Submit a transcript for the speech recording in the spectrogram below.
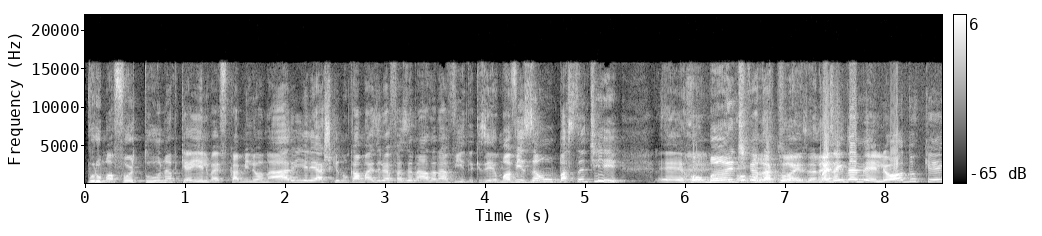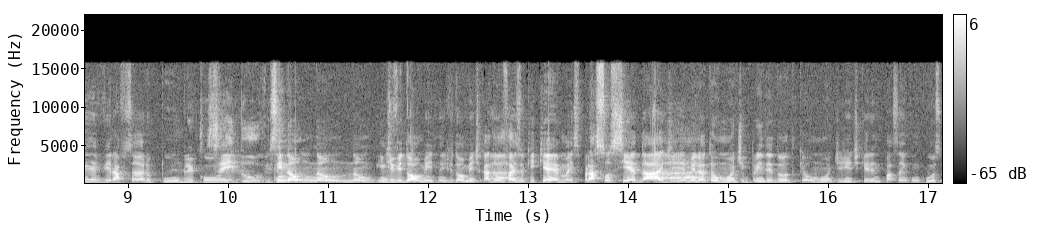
por uma fortuna, porque aí ele vai ficar milionário e ele acha que nunca mais ele vai fazer nada na vida. Quer dizer, é uma visão bastante é, romântica, romântica, da coisa, né? Mas ainda é melhor do que virar funcionário público. Sem dúvida. Assim, não, não, não individualmente. Né? Individualmente cada ah. um faz o que quer, mas para a sociedade ah. é melhor ter um monte de empreendedor do que um monte de gente querendo passar em concurso,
